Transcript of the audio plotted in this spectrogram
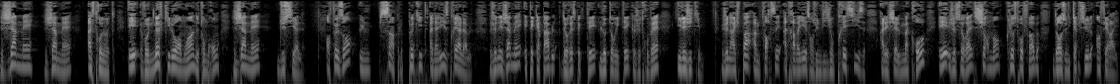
jamais, jamais astronaute. Et vos 9 kilos en moins ne tomberont jamais du ciel. En faisant une simple petite analyse préalable, je n'ai jamais été capable de respecter l'autorité que je trouvais illégitime. Je n'arrive pas à me forcer à travailler sans une vision précise à l'échelle macro et je serais sûrement claustrophobe dans une capsule en ferraille.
